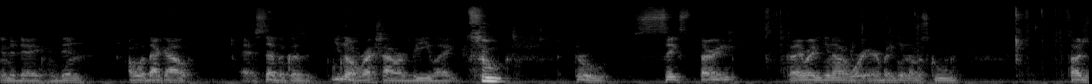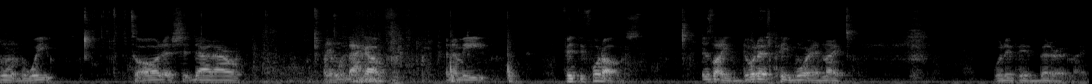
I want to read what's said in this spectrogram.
in the day, and then I went back out at seven because you know rush hour be like two through six thirty. Cause everybody getting out of work, everybody getting out of school. So I just wanted to wait till all that shit died down and went back out. And I made $54. It's like DoorDash pay more at night. Well, they pay better at night.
